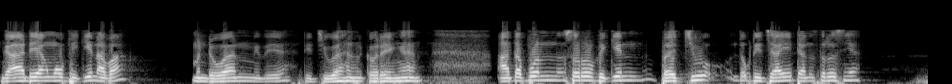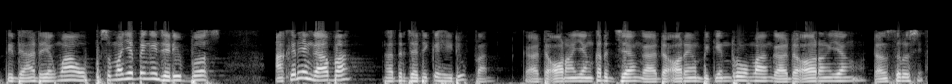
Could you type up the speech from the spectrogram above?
Nggak ada yang mau bikin apa? Mendoan gitu ya, dijual gorengan. Ataupun suruh bikin baju untuk dijahit dan seterusnya. Tidak ada yang mau. Semuanya pengen jadi bos. Akhirnya nggak apa? Nggak terjadi kehidupan. Nggak ada orang yang kerja, nggak ada orang yang bikin rumah, nggak ada orang yang dan seterusnya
